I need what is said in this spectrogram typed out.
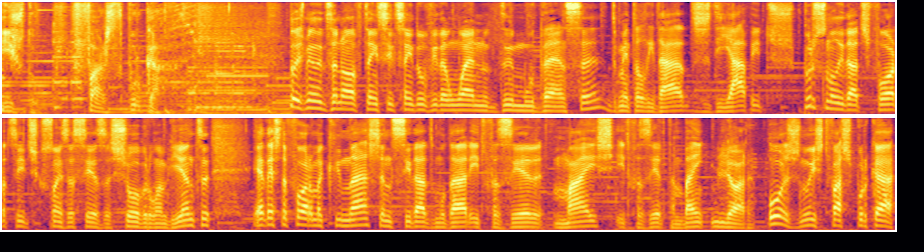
Isto faz-se por cá. 2019 tem sido sem dúvida um ano de mudança, de mentalidades, de hábitos, personalidades fortes e discussões acesas sobre o ambiente. É desta forma que nasce a necessidade de mudar e de fazer mais e de fazer também melhor. Hoje, no Isto Faz Por Cá,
